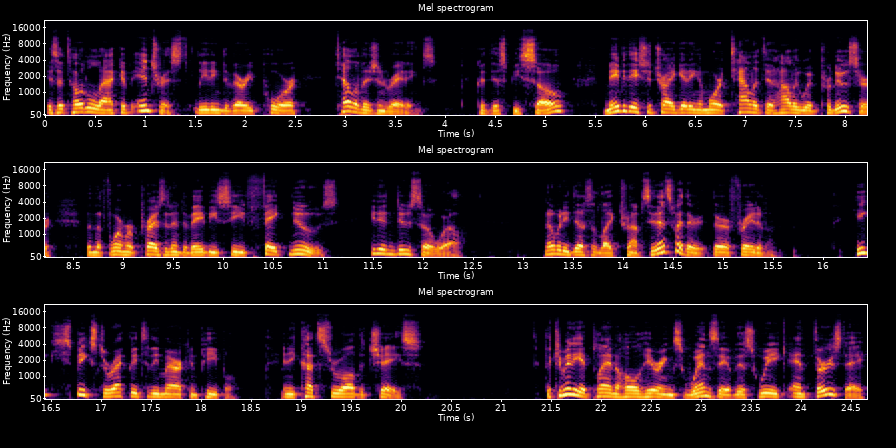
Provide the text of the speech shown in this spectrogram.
is a total lack of interest, leading to very poor television ratings. Could this be so? Maybe they should try getting a more talented Hollywood producer than the former president of ABC Fake News. He didn't do so well. Nobody does it like Trump. See, that's why they're, they're afraid of him. He speaks directly to the American people, and he cuts through all the chase. The committee had planned to hold hearings Wednesday of this week and Thursday,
